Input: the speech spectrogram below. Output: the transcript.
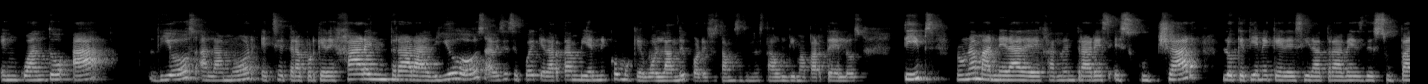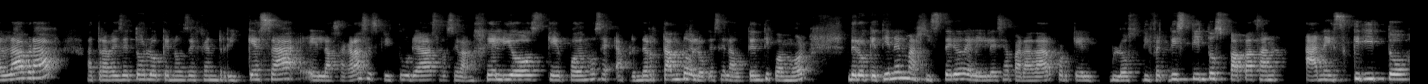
en cuanto a Dios, al amor, etcétera, porque dejar entrar a Dios a veces se puede quedar también como que volando y por eso estamos haciendo esta última parte de los tips, pero una manera de dejarlo entrar es escuchar lo que tiene que decir a través de su palabra, a través de todo lo que nos deja en riqueza en las sagradas escrituras, los evangelios, que podemos aprender tanto de lo que es el auténtico amor, de lo que tiene el magisterio de la iglesia para dar, porque los distintos papas han han escrito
